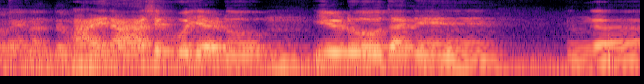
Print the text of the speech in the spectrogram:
ఎవరైనా అంతే. ఆయన ఆశకు పోయాడు. ఈడు దాన్ని ఇంకా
